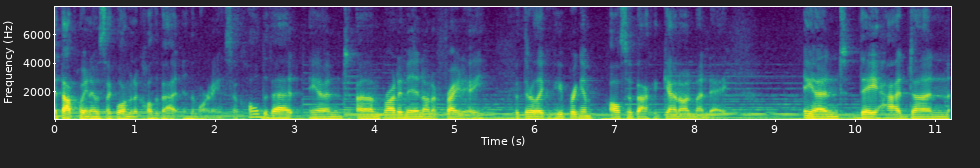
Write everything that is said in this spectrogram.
at that point i was like well i'm going to call the vet in the morning so i called the vet and um, brought him in on a friday but they're like, okay, bring him also back again on Monday. And they had done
